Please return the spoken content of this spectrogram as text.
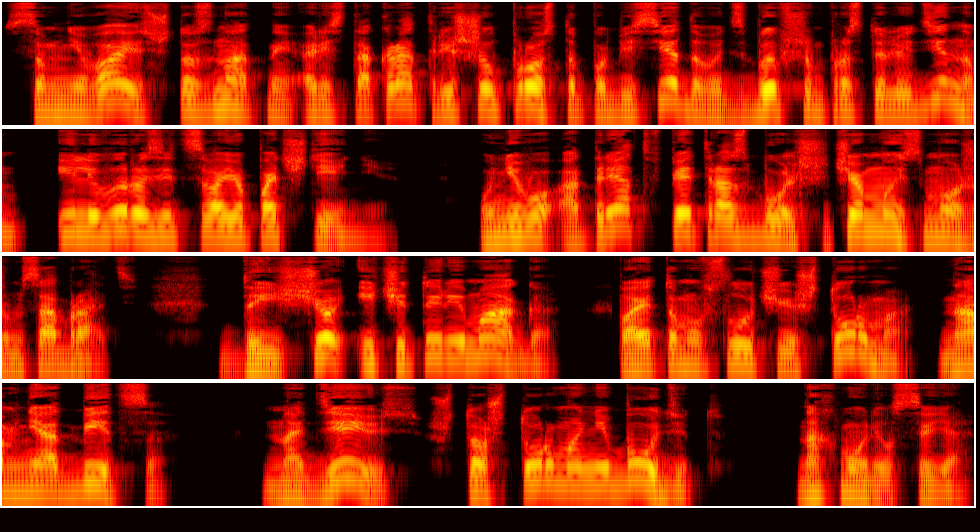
Сомневаюсь, что знатный аристократ решил просто побеседовать с бывшим простолюдином или выразить свое почтение. У него отряд в пять раз больше, чем мы сможем собрать. Да еще и четыре мага, поэтому в случае штурма нам не отбиться. Надеюсь, что штурма не будет, нахмурился я.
